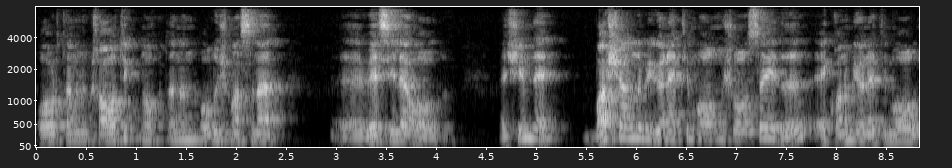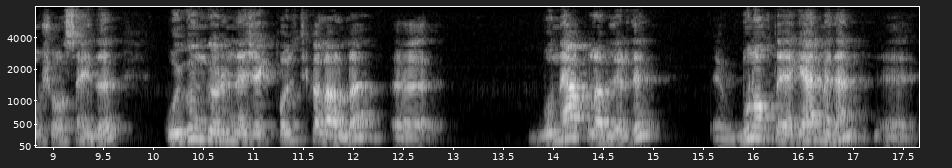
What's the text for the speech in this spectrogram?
ortamının, kaotik noktanın oluşmasına e, vesile oldu. E şimdi başarılı bir yönetim olmuş olsaydı, ekonomi yönetimi olmuş olsaydı uygun görünecek politikalarla e, bu ne yapılabilirdi? E, bu noktaya gelmeden e,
